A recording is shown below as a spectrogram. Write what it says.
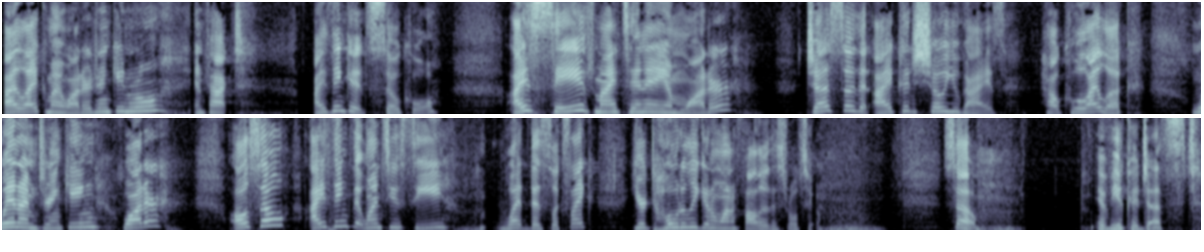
I like my water drinking rule. In fact, I think it's so cool. I saved my 10 a.m. water just so that I could show you guys how cool I look when I'm drinking water. Also, I think that once you see what this looks like, you're totally going to want to follow this rule too. So, if you could just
